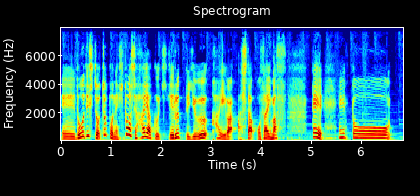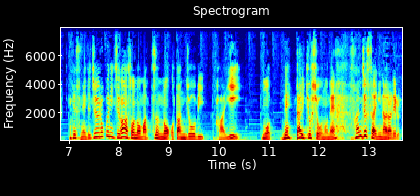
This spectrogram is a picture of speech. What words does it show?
えー同時視聴、ちょっとね、一足早く聞けるっていう回が明日ございます。で、えっと、ですね。で、16日がそのマッツンのお誕生日会。もうね、大巨匠のね、30歳になられる。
